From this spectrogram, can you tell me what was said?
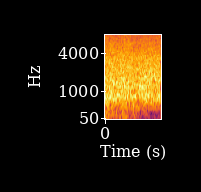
And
